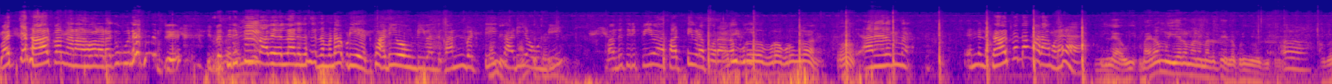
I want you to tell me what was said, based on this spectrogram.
வச்ச தாழ்பங்கானா அவளோடக்கு முடந்துட்டு இப்ப திருப்பி அவையெல்லாம் என்ன செய்யணும்னா அப்படியே தடிய உண்டி வந்து கண் பட்டி தடிய உண்டி வந்து திருப்பி அதை கட்டி விட போறாங்க. ஆனாலும் என்ன தாழ்பம் தான் காணாமல இல்லை மரம் உயரமான மரத்தை இல்லை பிடிங்கி வச்சுட்டு அப்போ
